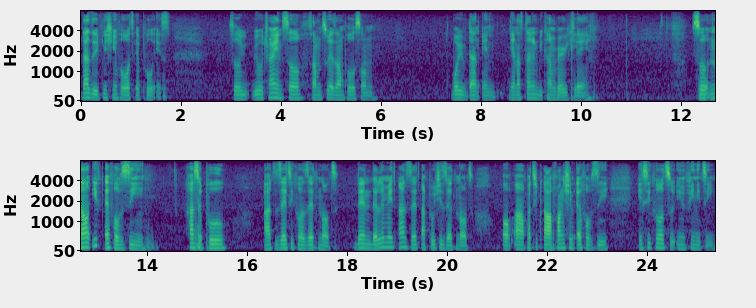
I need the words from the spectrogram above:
that's the definition for what a pole is So we will try and solve some two examples on what we've done and the understanding become very clear. So now if f of z has a pole at z equals z naught, then the limit as z approaches z naught of our particular function f of z is equal to infinity.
